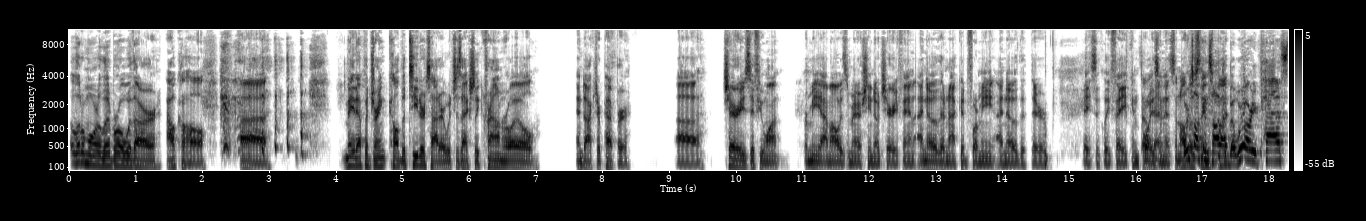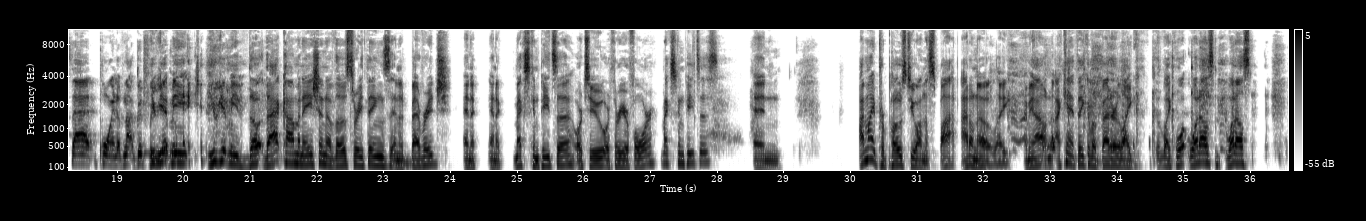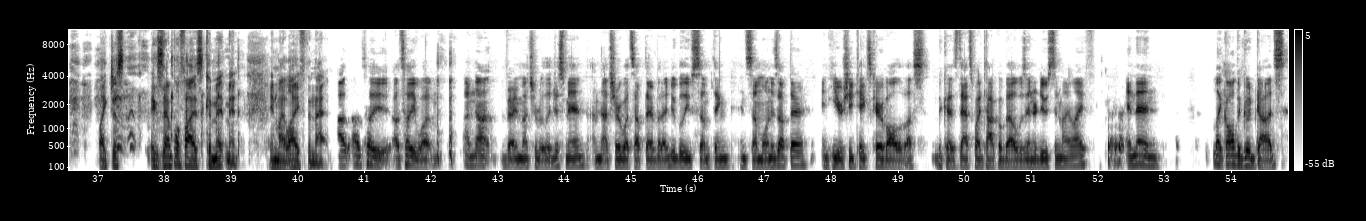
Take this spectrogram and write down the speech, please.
a little more liberal with our alcohol, uh, made up a drink called the Teeter Totter, which is actually Crown Royal and Dr. Pepper. Uh, cherries, if you want. For me, I'm always a maraschino cherry fan. I know they're not good for me. I know that they're basically fake and poisonous and all We're those talking things. Taco but- Bell. We're already past that point of not good for you. you get me Like, you get me th- that combination of those three things in a beverage and a and a Mexican pizza or two or three or four Mexican pizzas and I might propose to you on the spot. I don't know. Like I mean I don't I can't think of a better like like what what else what else like just exemplifies commitment in my life than that. I'll, I'll tell you. I'll tell you what. I'm not very much a religious man. I'm not sure what's up there, but I do believe something and someone is up there, and he or she takes care of all of us because that's why Taco Bell was introduced in my life. And then, like all the good gods,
